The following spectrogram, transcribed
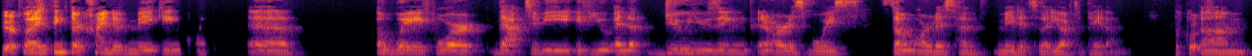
Yeah but i think they're kind of making a, a way for that to be if you end up do using an artist's voice some artists have made it so that you have to pay them of course. Um,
